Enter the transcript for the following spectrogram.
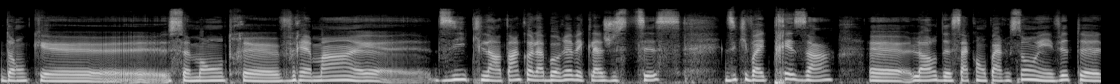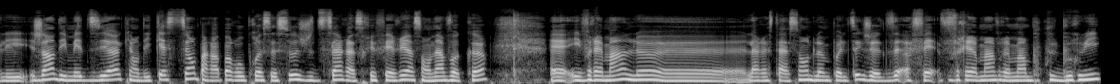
Donc, euh, se montre euh, vraiment euh, dit qu'il entend collaborer avec la justice, dit qu'il va être présent lors de sa comparution invite les gens des médias qui ont des questions par rapport au processus judiciaire à se référer à son avocat. et vraiment, là, l'arrestation de l'homme politique, je le disais, a fait vraiment, vraiment beaucoup de bruit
